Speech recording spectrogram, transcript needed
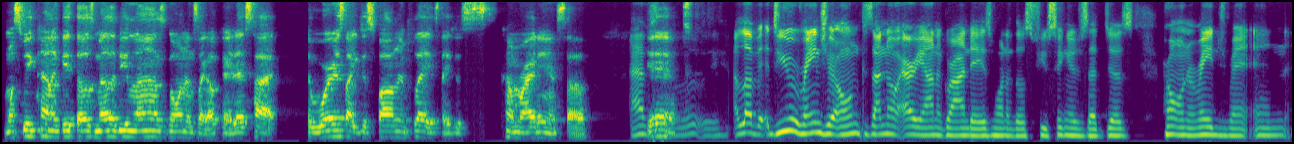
once we kind of get those melody lines going, it's like, okay, that's hot. The words like just fall in place; they just come right in. So Absolutely. Yeah. I love it. Do you arrange your own? Because I know Ariana Grande is one of those few singers that does her own arrangement. And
